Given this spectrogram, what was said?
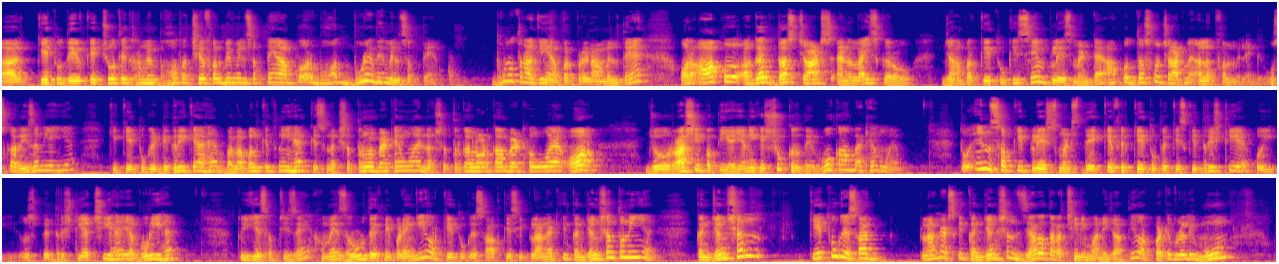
केतु देव के चौथे घर में बहुत अच्छे फल भी मिल सकते हैं आपको और बहुत बुरे भी मिल सकते हैं। दोनों तरह के यहाँ पर परिणाम मिलते हैं। और आप अगर 10 चार्ट्स एनालाइज करो, जहाँ पर केतु की सेम प्लेसमेंट है, आपको दसों चार्ट में अलग फल मिलेंगे। उसका रीजन यही है कि केतु की डिग्री क्या है बला बल कितनी है, किस नक्षत्र में बैठे हुए हैं, नक्षत्र का लॉर्ड कहाँ बैठा हुआ है, और जो राशिपति है, यानी कि शुक्र देव, वो कहाँ बैठे हुए हैं। तो इन सब की प्लेसमेंट्स देख के फिर केतु पे किसकी दृष्टि है? कोई उस पर दृष्टि अच्छी है या बुरी है? तो ये सब चीज़ें हमें ज़रूर देखनी पड़ेंगी और केतु के साथ किसी प्लानट की कंजंक्शन तो नहीं है। कंजंक्शन केतु के साथ प्लैनेट्स की कंजंक्शन ज़्यादातर अच्छी नहीं मानी जाती और पर्टिकुलरली मून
